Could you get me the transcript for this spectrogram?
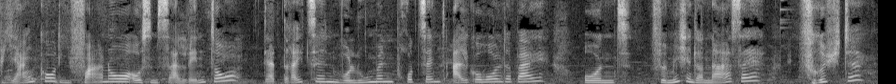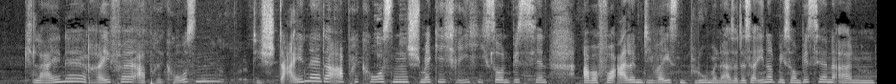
Bianco di Fano aus dem Salento. Der hat 13 Volumenprozent Alkohol dabei und für mich in der Nase Früchte, kleine reife Aprikosen. Die Steine der Aprikosen schmecke ich, rieche ich so ein bisschen, aber vor allem die weißen Blumen. Also das erinnert mich so ein bisschen an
